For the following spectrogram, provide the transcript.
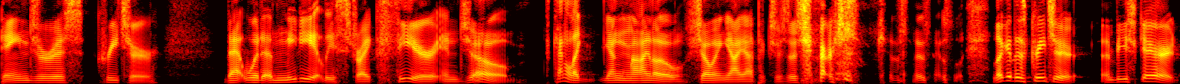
dangerous creature that would immediately strike fear in Job. It's kind of like young Milo showing Yaya pictures of sharks. Look at this creature and be scared.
